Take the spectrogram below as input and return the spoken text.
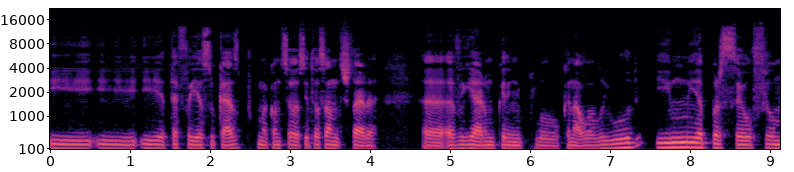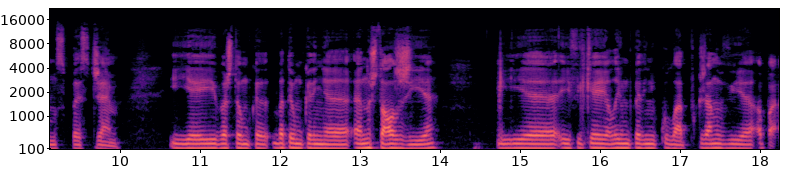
E, e, e, até foi esse o caso, porque me aconteceu a situação de estar a, a, a um bocadinho pelo canal Hollywood e me apareceu o filme Space Jam. E aí bateu um, bateu um bocadinho a, a nostalgia e, uh, e fiquei ali um bocadinho colado porque já não via. Opa,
